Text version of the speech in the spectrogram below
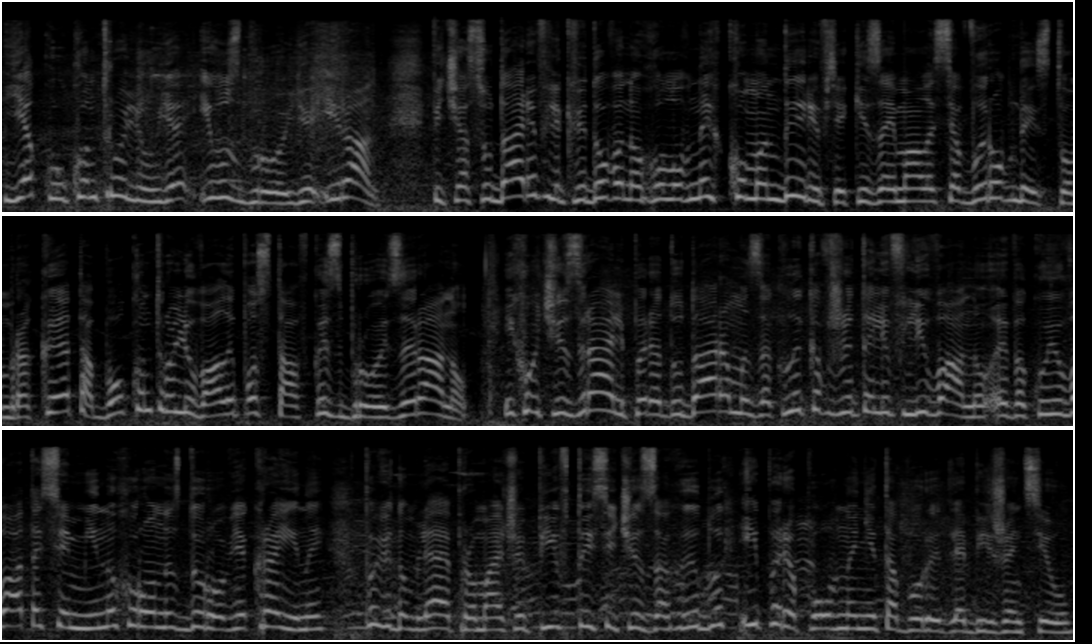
яку контролює і озброює Іран. Під час ударів ліквідовано головних командирів, які займалися виробництвом ракет або контролювали поставки зброї з Ірану. І хоч Ізраїль перед ударами закликав жителів Лівану евакуюватися, Мінохорони здоров'я країни повідомляє про майже пів тисячі загиблих і переповнені табори для біженців.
